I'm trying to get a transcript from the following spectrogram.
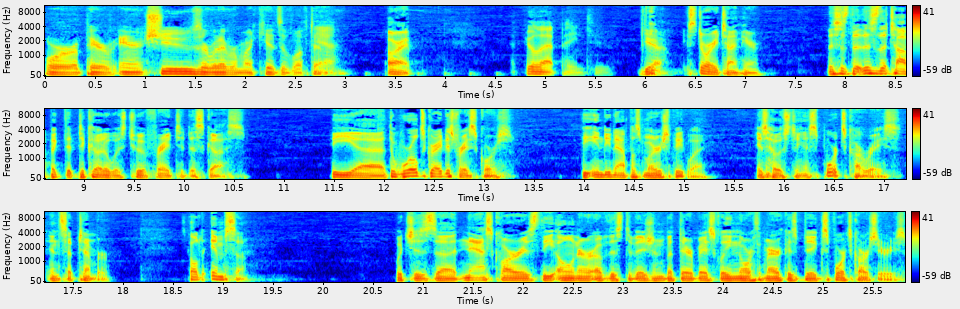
or a pair of errant shoes or whatever my kids have left out. Yeah. All right. I feel that pain too. Yeah. story time here. This is the this is the topic that Dakota was too afraid to discuss. The uh, the world's greatest race course, the Indianapolis Motor Speedway, is hosting a sports car race in September. It's called IMSA, which is uh, NASCAR is the owner of this division, but they're basically North America's big sports car series.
